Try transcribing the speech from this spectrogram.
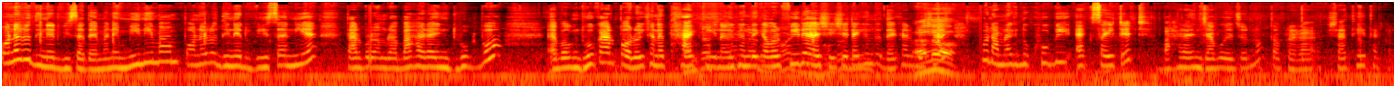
পনেরো দিনের ভিসা দেয়। মানে মিনিমাম পনেরো দিনের ভিসা নিয়ে তারপর আমরা বাহারাইন ঢুকবো এবং ঢোকার পর ওইখানে থাকি না ওইখান থেকে আবার ফিরে আসি সেটা কিন্তু দেখার বিষয়। এখন আমরা কিন্তু খুবই এক্সাইটেড বাহারাইন যাব এর জন্য তো আপনারা সাথেই থাকুন।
